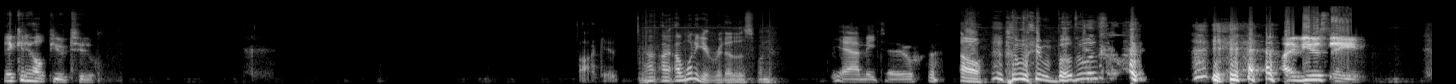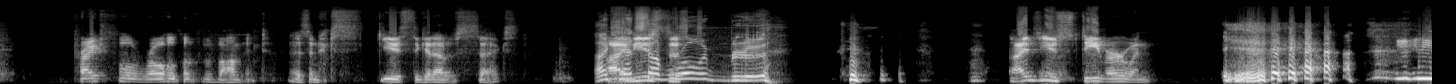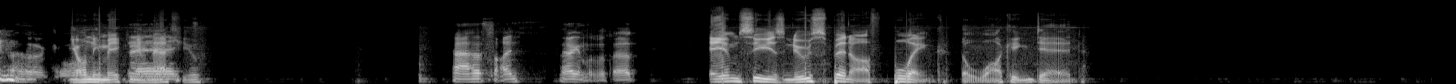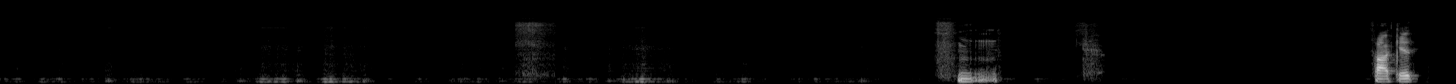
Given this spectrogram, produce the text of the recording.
It could help you too. fuck it. I, I want to get rid of this one. Yeah, me too. Oh, Wait, both of us? yeah. I've used a prideful roll of vomit as an excuse to get out of sex. I can't stop used this- rolling. Bleh. I've used Steve Irwin. yeah. oh, You're only making a Thanks. Matthew. Ah, that's fine. I can live with that. AMC's new spin-off, Blink, The Walking Dead. Hmm. Fuck it.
